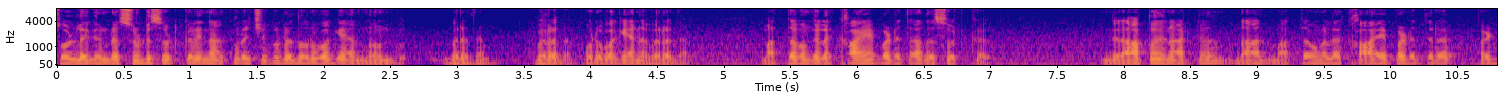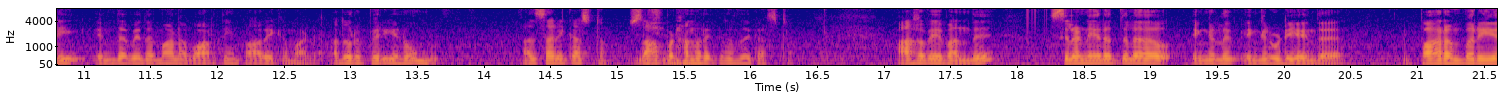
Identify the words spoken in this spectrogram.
சொல்லுகின்ற சுடு சொற்களை நான் குறைச்சி கொண்டது ஒரு வகையான நோன்பு. விரதம். விரதம். ஒரு வகையான விரதம். மற்றவங்களை காயப்படுத்தாத சொற்கள். இந்த நாற்பது நாட்களும் நான் மற்றவங்களை காயப்படுத்துகிறபடி எந்த விதமான வார்த்தையும் பாவிக்க மாட்டேன் அது ஒரு பெரிய நோன்பு. அது சரி கஷ்டம். சாப்பிடாம இருக்கிறது கஷ்டம். ஆகவே வந்து சில நேரத்தில் எங்களுக்கு எங்களுடைய இந்த பாரம்பரிய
